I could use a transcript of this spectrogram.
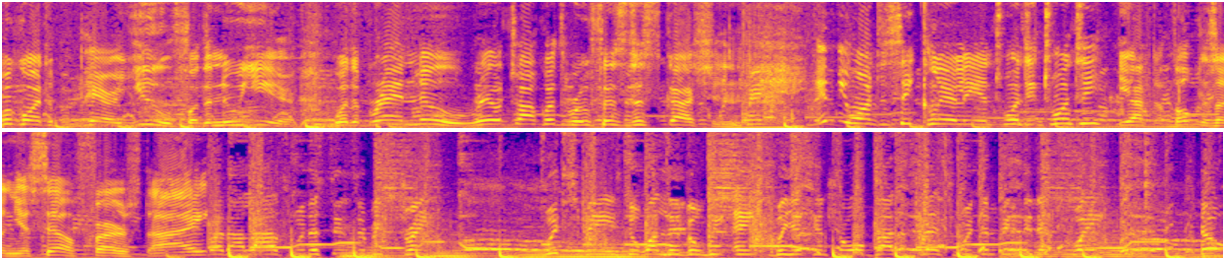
we're going to prepare you for the new year with a brand new Real Talk with Rufus discussion. If you want to see clearly in 2020, you have to focus on yourself first, alright? Which means do I live and we ain't, but you're controlled by the flesh, we're dependent and sway. No.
